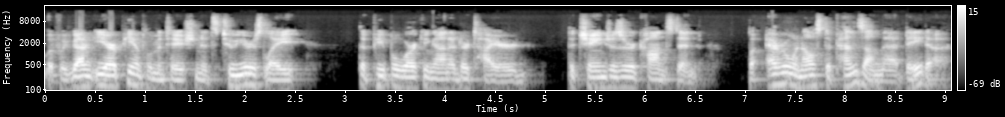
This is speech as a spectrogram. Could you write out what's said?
if we've got an ERP implementation, it's two years late, the people working on it are tired, the changes are constant but everyone else depends on that data.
